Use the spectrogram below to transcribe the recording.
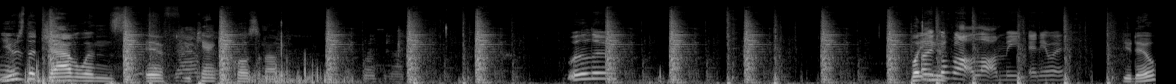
Use the javelins if you can't get close enough. Will do. But I think you I've got a lot of meat anyway. you do?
